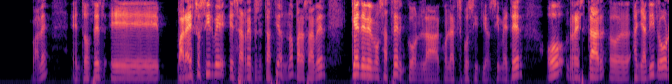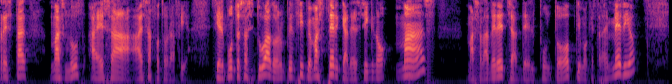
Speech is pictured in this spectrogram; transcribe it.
¿vale? Entonces, eh, para eso sirve esa representación, ¿no? Para saber qué debemos hacer con la, con la exposición, si meter o restar, eh, añadir o restar más luz a esa, a esa fotografía. Si el punto está situado en un principio más cerca del signo más, más a la derecha del punto óptimo que estará en medio,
